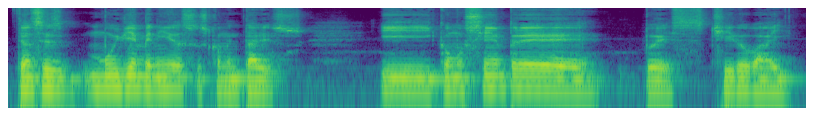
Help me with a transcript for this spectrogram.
entonces, muy bienvenidos sus comentarios. Y como siempre, pues chido, bye.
